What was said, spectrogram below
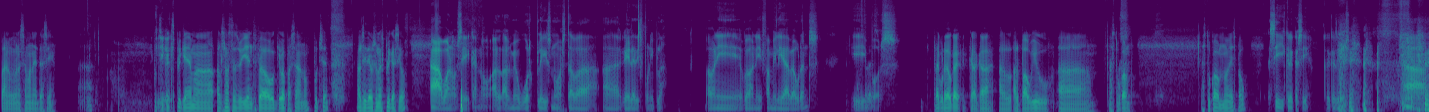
Bueno, una setmaneta, sí. Ah. Potser que expliquem a, als nostres oients però què va passar, no? Potser. Els hi deus una explicació? Ah, bueno, sí, que no. El, el meu workplace no estava uh, gaire disponible. Va venir, va venir família a veure'ns i, doncs... Pues... Recordeu que, que, que el, el Pau viu a, a Estocolm. Estocolm, no és, Pau? Sí, crec que sí. Crec que diu així. uh,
